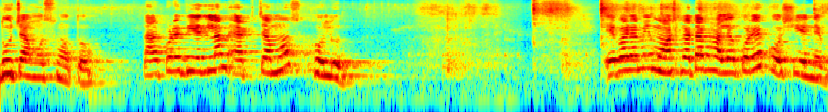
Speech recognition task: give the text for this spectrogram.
দু চামচ মতো। তারপরে দিয়ে দিলাম এক চামচ হলুদ। এবার আমি মশলাটা ভালো করে কষিয়ে নেব।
